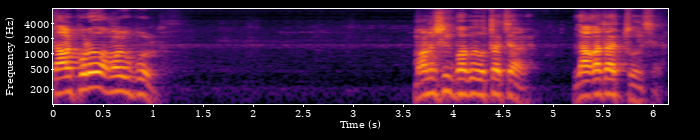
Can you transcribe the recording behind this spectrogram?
তারপরেও আমার উপর মানসিকভাবে অত্যাচার লাগাতার চলছে।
